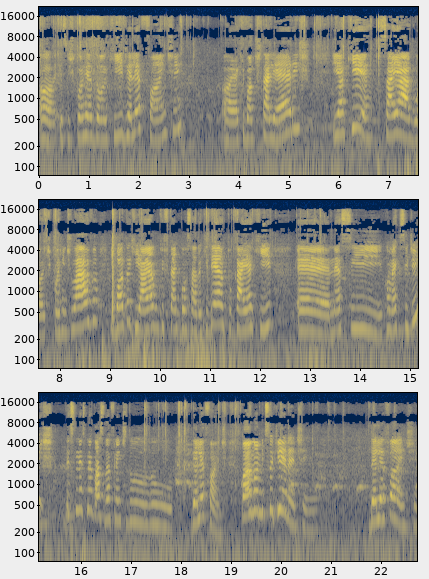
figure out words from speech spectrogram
Ó, esse escorredor aqui de elefante. Ó, é aqui bota os talheres. E aqui sai água. Tipo, a gente lava e bota aqui. A água que ficar empoçada aqui dentro cai aqui é, nesse... Como é que se diz? Nesse, nesse negócio da frente do, do, do elefante. Qual é o nome disso aqui, Netinho? Do elefante?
